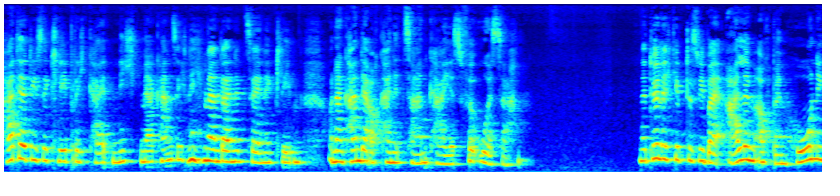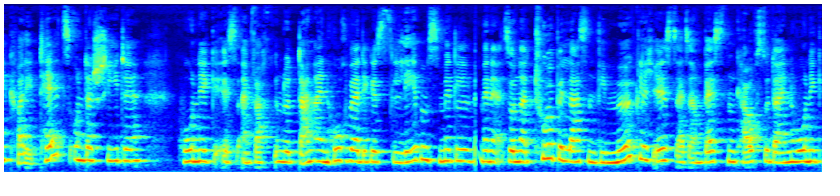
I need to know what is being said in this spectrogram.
hat er diese Klebrigkeit nicht mehr, kann sich nicht mehr an deine Zähne kleben und dann kann der auch keine Zahnkaries verursachen. Natürlich gibt es wie bei allem auch beim Honig Qualitätsunterschiede. Honig ist einfach nur dann ein hochwertiges Lebensmittel, wenn er so naturbelassen wie möglich ist. Also am besten kaufst du deinen Honig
